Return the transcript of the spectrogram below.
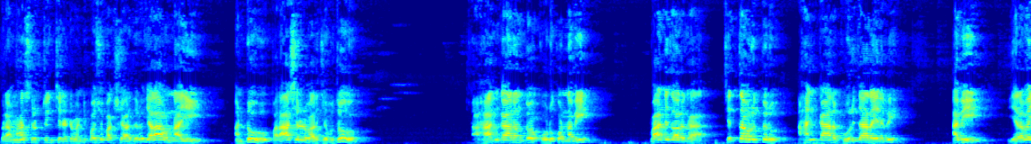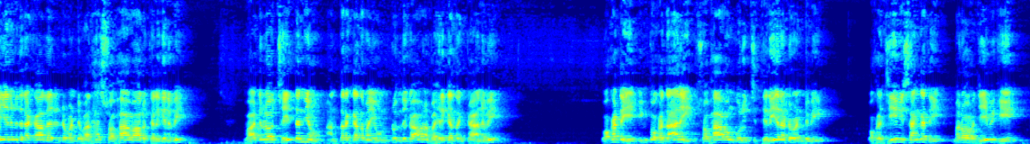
బ్రహ్మ సృష్టించినటువంటి పశుపక్ష్యాదులు ఎలా ఉన్నాయి? అంటూ పరాశరుడు వారు చెబుతూ అహంకారంతో కూడుకున్నవి వాటి తాలూకా చిత్తవృత్తులు అహంకార పూరితారైనవి అవి ఇరవై ఎనిమిది రకాలైనటువంటి వధ స్వభావాలు కలిగినవి. వాటిలో చైతన్యం అంతర్గతమై ఉంటుంది కావున బహిర్గతం కానివి. ఒకటి ఇంకొక దాని స్వభావం గురించి తెలియనటువంటివి. ఒక జీవి సంగతి మరొక జీవికి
